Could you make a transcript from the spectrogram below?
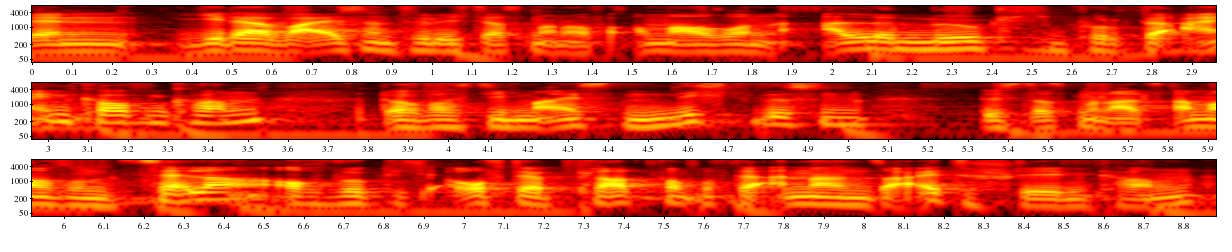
Denn jeder weiß natürlich, dass man auf Amazon alle möglichen Produkte einkaufen kann, doch was die meisten nicht wissen, ist, dass man als Amazon-Seller auch wirklich auf der Plattform auf der anderen Seite stehen kann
